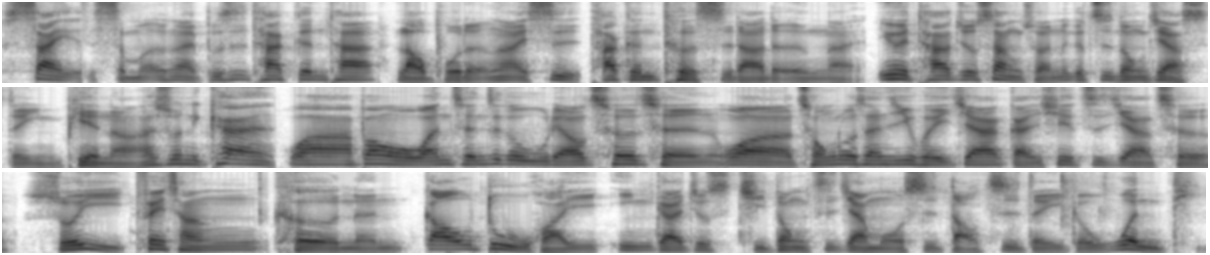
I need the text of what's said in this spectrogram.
晒什么恩爱？不是他跟他老婆的恩爱，是他跟特斯拉的恩爱，因为他就上上传那个自动驾驶的影片啊，他说你看哇，帮我完成这个无聊车程哇，从洛杉矶。回家感谢自驾车，所以非常可能高度怀疑，应该就是启动自驾模式导致的一个问题。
